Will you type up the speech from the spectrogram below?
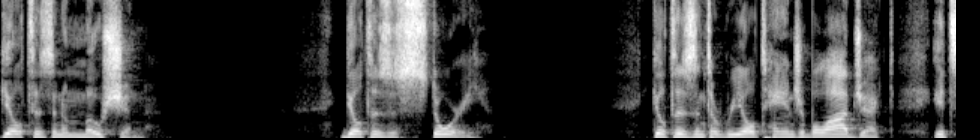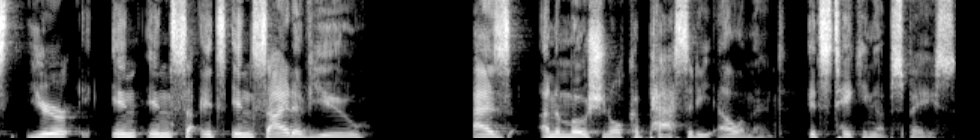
Guilt is an emotion, guilt is a story. Guilt isn't a real tangible object. It's your in, inside it's inside of you as an emotional capacity element. It's taking up space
